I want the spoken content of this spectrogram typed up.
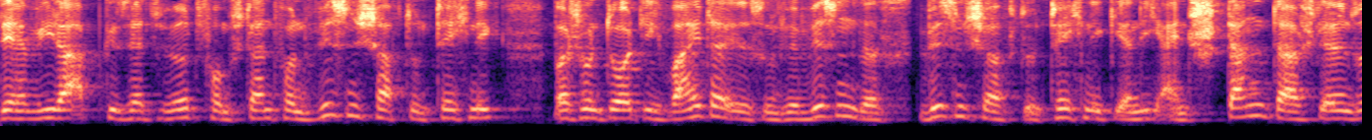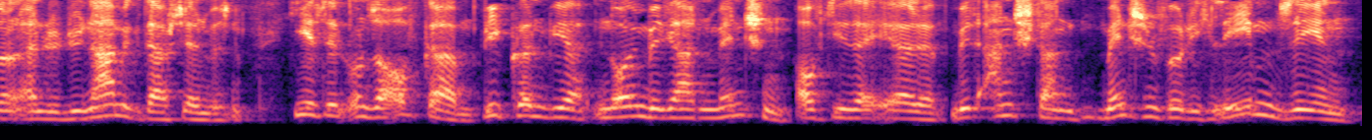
Der wieder abgesetzt wird vom Stand von Wissenschaft und Technik, was schon deutlich weiter ist. Und wir wissen, dass Wissenschaft und Technik ja nicht einen Stand darstellen, sondern eine Dynamik darstellen müssen. Hier sind unsere Aufgaben. Wie können wir neun Milliarden Menschen auf dieser Erde mit Anstand menschenwürdig leben sehen?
